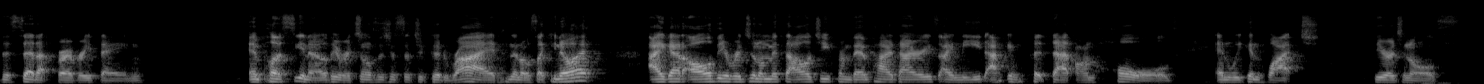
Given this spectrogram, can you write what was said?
the setup for everything. And plus, you know, the originals is just such a good ride. And then I was like, you know what? I got all the original mythology from Vampire Diaries I need. I can put that on hold and we can watch the originals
